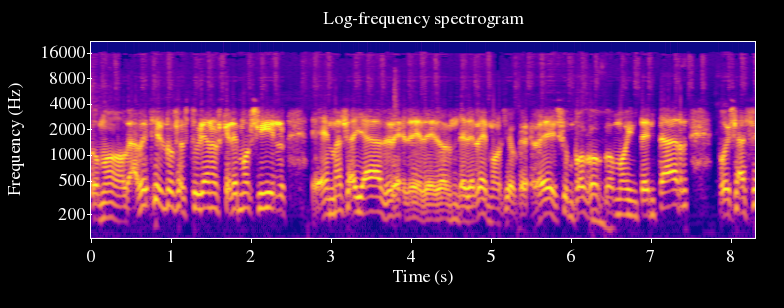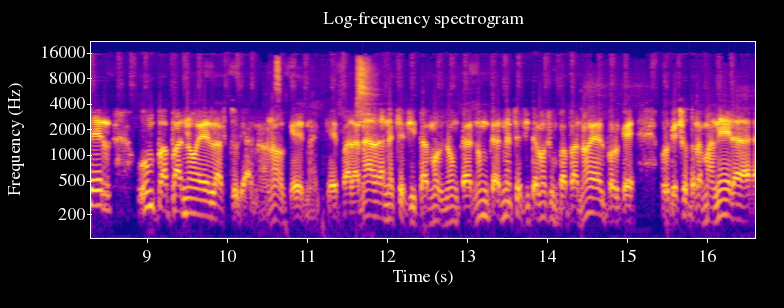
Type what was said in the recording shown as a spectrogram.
como a veces los asturianos queremos ir eh, más allá de, de- de donde debemos, yo creo. Es un poco como intentar pues hacer un Papá Noel asturiano, ¿no? Que, que para nada necesitamos nunca, nunca necesitamos un Papá Noel porque porque es otra manera.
